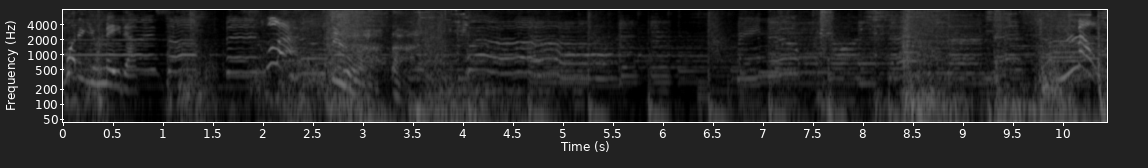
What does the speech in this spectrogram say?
What are you made of? Slap! Melt!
